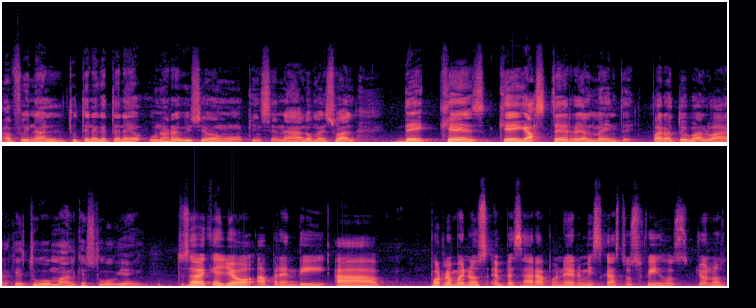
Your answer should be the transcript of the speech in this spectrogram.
Al final tú tienes que tener una revisión o quincenal o mensual de qué es qué gasté realmente para tú evaluar qué estuvo mal, qué estuvo bien. Tú sabes que yo aprendí a, por lo menos, empezar a poner mis gastos fijos. Yo no,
